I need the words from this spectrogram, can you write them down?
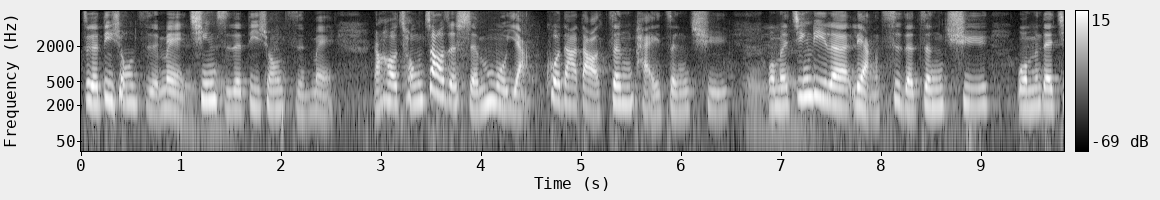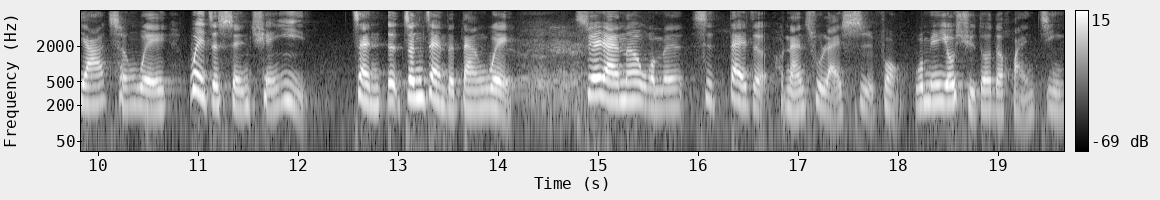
这个弟兄姊妹、亲子的弟兄姊妹，然后从照着神牧养扩大到增排增区。我们经历了两次的增区，我们的家成为为着神权益战呃征战的单位。虽然呢，我们是带着难处来侍奉，我们有许多的环境，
